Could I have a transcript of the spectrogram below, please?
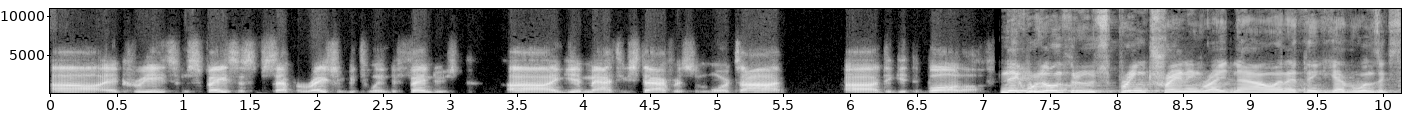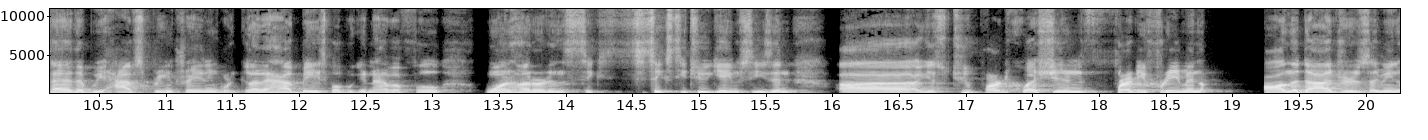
uh, and create some space and some separation between defenders uh, and give Matthew Stafford some more time. uh, to get the ball off. Nick, we're going through spring training right now, and I think everyone's excited that we have spring training. We're going to have baseball. We're going to have a full 162 game season. Uh, I guess two part question: Freddie Freeman on the Dodgers. I mean,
